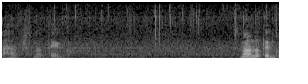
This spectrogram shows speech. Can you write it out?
Ah, pues no tengo. No, no tengo.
